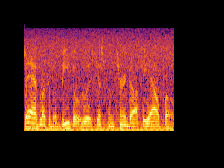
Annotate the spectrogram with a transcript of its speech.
sad look of a beagle who has just been turned off the Alpo,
